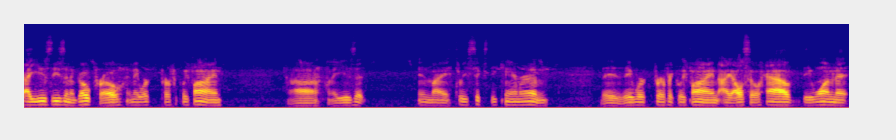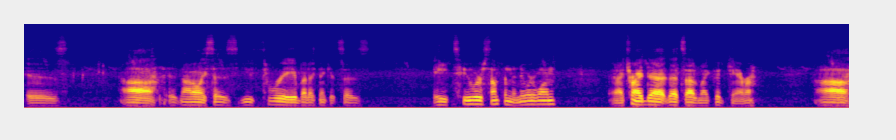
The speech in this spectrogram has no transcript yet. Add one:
I use these in a GoPro and they work perfectly fine. Uh, I use it in my 360 camera and they, they work perfectly fine. I also have the one that is, uh, it not only says U3, but I think it says A2 or something, the newer one. And I tried that, that's out of my good camera. Uh,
